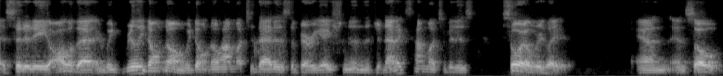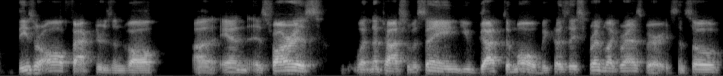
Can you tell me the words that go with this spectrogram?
acidity, all of that. And we really don't know. We don't know how much of that is the variation in the genetics, how much of it is soil related. And, and so these are all factors involved uh, and as far as what Natasha was saying, you've got to mow because they spread like raspberries. And so,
